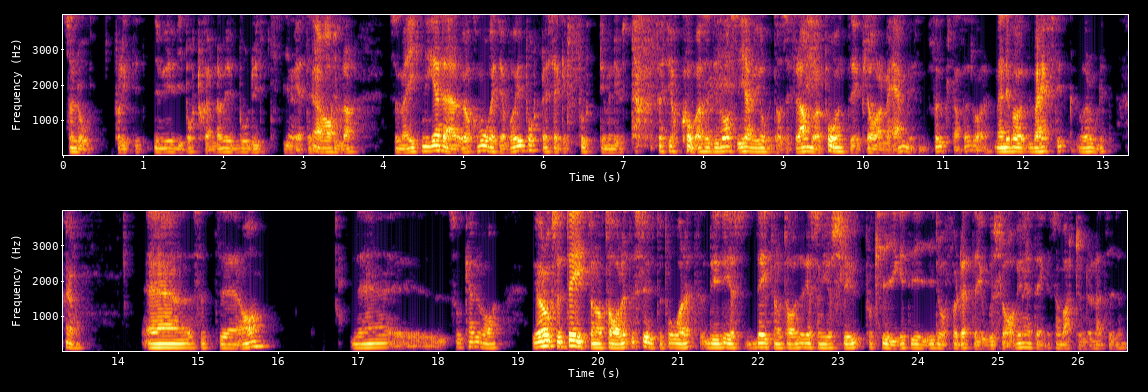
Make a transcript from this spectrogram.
Som låg på riktigt, nu är vi bortskämda, vi bodde ju typ 10 meter från Ja. skolan. Så jag gick ner där och jag kommer ihåg att jag var ju borta i säkert 40 minuter. För att jag kom, alltså det var så jävla jobbigt att ta sig fram och jag på att inte klara mig hem. Liksom. Fruktansvärt var det. Men det var, det var häftigt, det var roligt. Ja. Eh, så att, eh, ja. Nej, så kan det vara. Vi har också Daytonavtalet i slutet på året. Det är det, Daytonavtalet är det som gör slut på kriget i, i då för detta Jugoslavien helt enkelt som varit under den här tiden.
